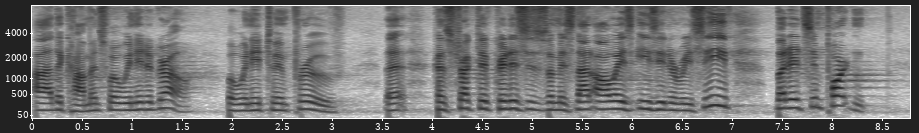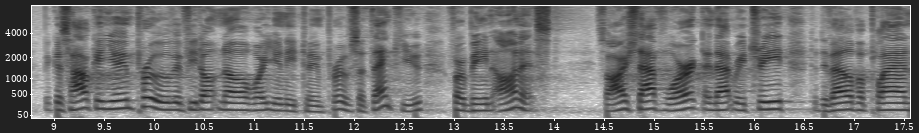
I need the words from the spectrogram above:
uh, the comments where we need to grow, where we need to improve. The constructive criticism is not always easy to receive, but it's important because how can you improve if you don't know where you need to improve? So thank you for being honest. So our staff worked in that retreat to develop a plan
